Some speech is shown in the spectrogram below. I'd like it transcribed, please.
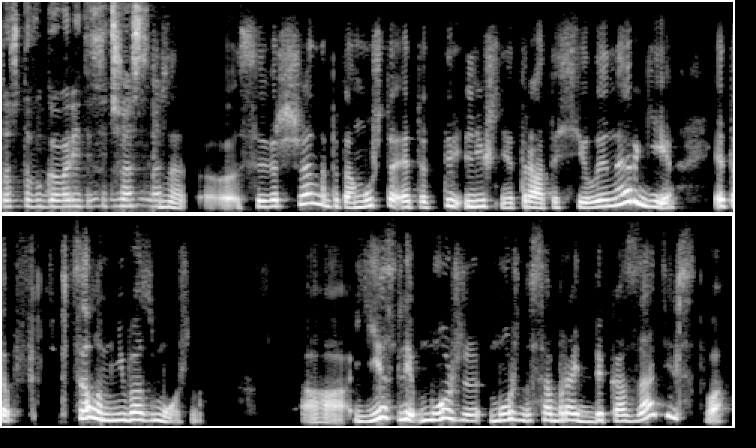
то, что вы говорите сейчас. Э, совершенно, потому что это лишняя трата силы энергии. Это в, в целом невозможно. А, если можно, можно собрать доказательства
